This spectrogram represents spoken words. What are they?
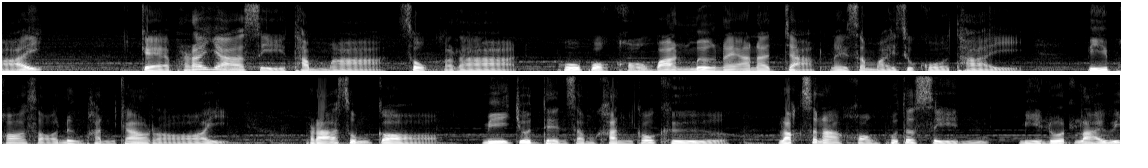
าย แก่พระยาศรีธรรมาโศกราช ผู้ปกครองบ้านเมืองในอาณาจักรในสมัยสุโขทัย ปีพศ 1900 พระซุ้มก่อมีจุดเด่นสำคัญก็คือ ลักษณะของพุทธศิลป์มีลวดลายวิ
